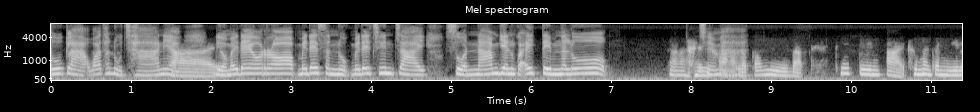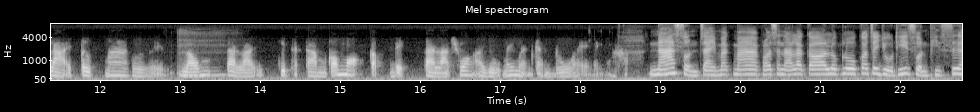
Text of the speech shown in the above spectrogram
ลูกล่ะว่าถ้าหนูช้าเนี่ยใช่เดี๋ยวไม่ได้รอบไม่ได้สนุกไม่ได้ชื่นใจสวนน้ำเย็นกว่าไอติมนะลูก ใช่ใช่ไหมค่ะแล้วก็มีแบบ ที่ปีนป่ายคือมันจะมีหลายตึกมากเลยอืมแล้วแต่ละกิจกรรมก็เหมาะกับเด็กแต่ละช่วงอายุไม่เหมือนกันด้วยอะไรอย่างเงี้ยค่ะน่าสนใจมากๆ เพราะฉะนั้นแล้วก็ลูกๆก็จะอยู่ที่สวนผีเสื้อ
